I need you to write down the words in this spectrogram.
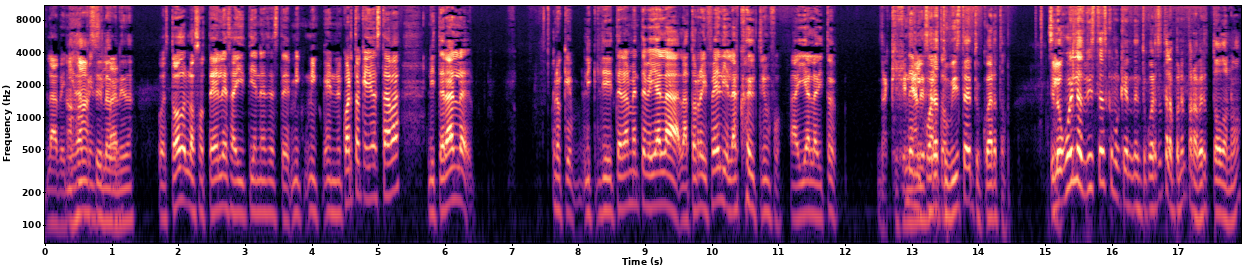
la avenida Ajá, sí, principal. la avenida. Pues todos los hoteles ahí tienes este. Mi, mi- en el cuarto que yo estaba, literal. Lo que li- literalmente veía la, la Torre Eiffel y el Arco del Triunfo. Ahí al ladito. Ah, qué De genial, esa era tu vista de tu cuarto. Sí. Y luego, güey, las vistas como que en tu cuarto te la ponen para ver todo, ¿no?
